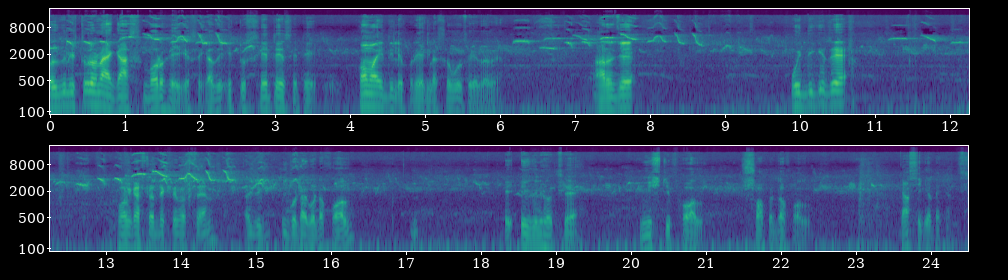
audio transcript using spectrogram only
ওইগুলির তুলনায় গাছ বড় হয়ে গেছে, কাজে একটু সেটে সেটে কমাই দিলে পরে এগুলো সবুজ হয়ে যাবে। আর ওই ওইদিকে যে ফল গাছটা দেখতে পাচ্ছেন ওই যে গোটা গোটা ফল এই- এইগুলি হচ্ছে মিষ্টি ফল সপেটা ফল। কাশিকে দেখাচ্ছি।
